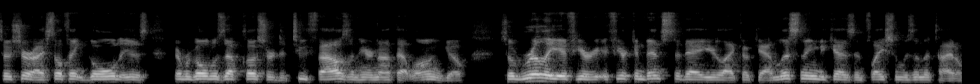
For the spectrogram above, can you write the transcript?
So sure, I still think gold is. Remember, gold was up closer to two thousand here not that long ago. So really, if you're if you're convinced today, you're like, okay, I'm listening because inflation was in the title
